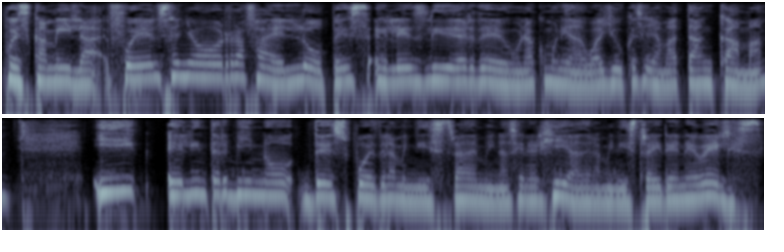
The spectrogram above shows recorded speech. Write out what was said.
Pues Camila, fue el señor Rafael López, él es líder de una comunidad guayú que se llama Tancama y él intervino después de la ministra de Minas y Energía, de la ministra Irene Vélez.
